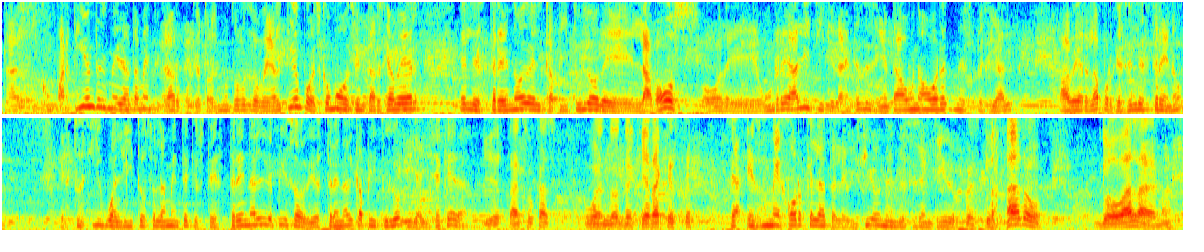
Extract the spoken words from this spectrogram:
Claro, y compartiendo inmediatamente, claro, porque todo el mundo lo ve al tiempo. Es como sentarse a ver el estreno del capítulo de La Voz o de un reality, que la gente se sienta a una hora en especial a verla porque es el estreno. Esto es igualito, solamente que usted estrena el episodio, estrena el capítulo y ahí se queda. Y está en su casa, o en donde quiera que esté. O sea, es mejor que la televisión en ese sentido. Pues claro, global además.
